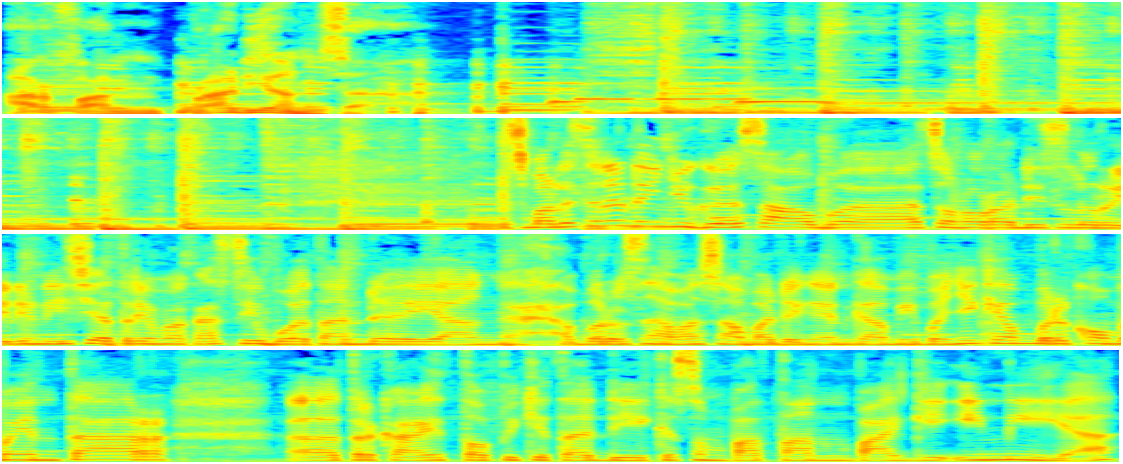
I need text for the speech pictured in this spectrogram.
Arvan Pradiansa. Smart Listener dan juga sahabat Sonora di seluruh Indonesia Terima kasih buat Anda yang bersama-sama dengan kami. Banyak yang berkomentar uh, terkait topik kita di kesempatan pagi ini ya.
